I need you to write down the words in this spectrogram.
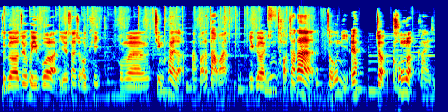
这个最后一波了，也算是 OK。我们尽快的啊把它打完。一个樱桃炸弹，走你！哎呀，这空了，可还行。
